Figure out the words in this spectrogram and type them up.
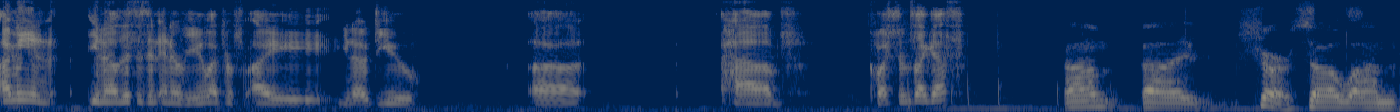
I mean, you know, this is an interview. I prefer, I, you know, do you, uh, have questions, I guess? Um, uh, sure. So, um,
